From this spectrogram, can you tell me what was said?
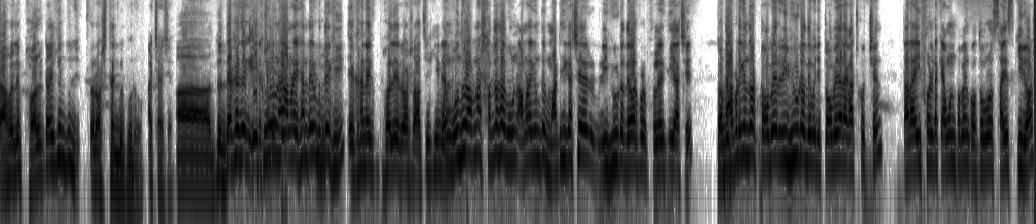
তাহলে ফলটাই কিন্তু রস থাকবে পুরো। আচ্ছা আচ্ছা। তো দেখা যাক চলুন হ্যাঁ আমরা এখান থেকে একটু দেখি। এখানে ফলের রস আছে কি না বন্ধুরা আপনার সাথে থাকুন আমরা কিন্তু মাটির গাছের রিভিউটা দেওয়ার পর ফলের কি আছে। তবে তারপরে কিন্তু টবের রিভিউটা দেবো যে টবে যারা কাজ করছেন তারা এই ফলটা কেমন পাবেন কত বড় সাইজ কি রস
